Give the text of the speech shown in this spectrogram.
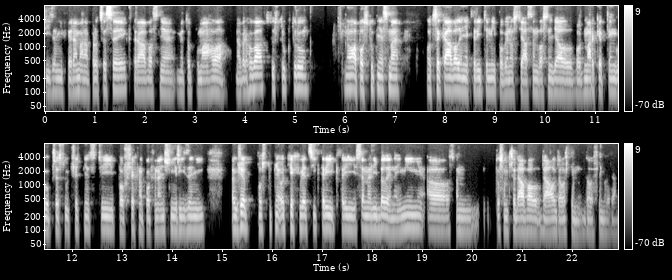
řízení firm a na procesy, která vlastně mi to pomáhala navrhovat, tu strukturu. No a postupně jsme odsekávali některé ty mý povinnosti. Já jsem vlastně dělal od marketingu přes účetnictví po všechno, po finanční řízení, takže postupně od těch věcí, které se mi líbily nejmíň, uh, jsem, to jsem předával dál dalším, dalším lidem.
